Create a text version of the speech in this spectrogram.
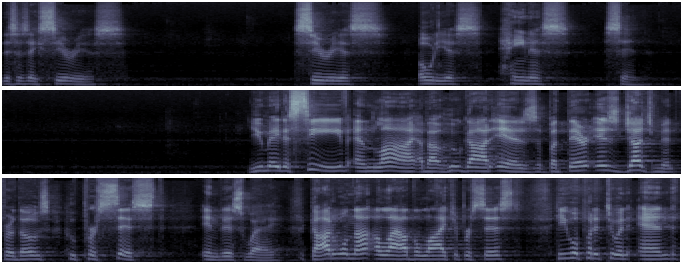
This is a serious, serious, odious, heinous sin. You may deceive and lie about who God is, but there is judgment for those who persist in this way. God will not allow the lie to persist, He will put it to an end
